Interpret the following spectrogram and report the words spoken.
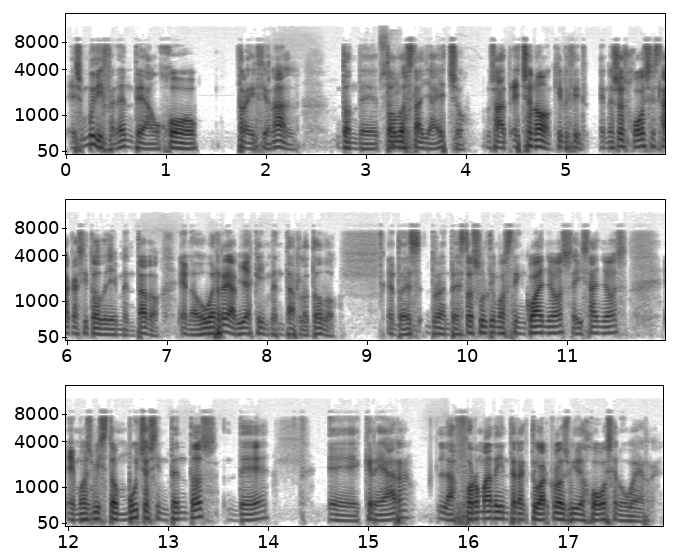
es muy diferente a un juego tradicional donde todo está ya hecho. O sea, hecho no, quiero decir, en esos juegos está casi todo ya inventado. En la VR había que inventarlo todo. Entonces, durante estos últimos cinco años, seis años, hemos visto muchos intentos de eh, crear la forma de interactuar con los videojuegos en VR.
